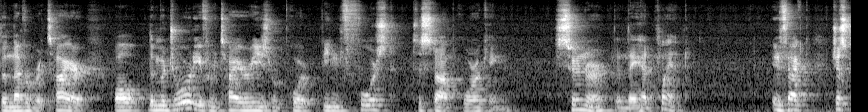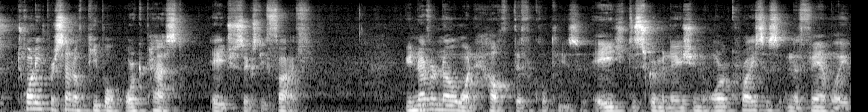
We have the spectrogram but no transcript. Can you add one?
they'll never retire, while the majority of retirees report being forced to stop working sooner than they had planned. In fact, just 20% of people work past age 65. You never know when health difficulties, age discrimination, or a crisis in the family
